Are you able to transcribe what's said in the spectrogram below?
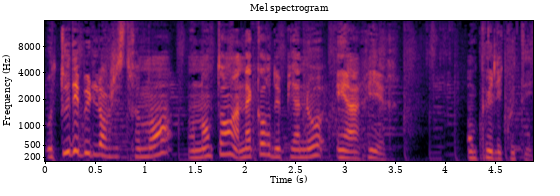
Au tout début de l'enregistrement, on entend un accord de piano et un rire. On peut l'écouter.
